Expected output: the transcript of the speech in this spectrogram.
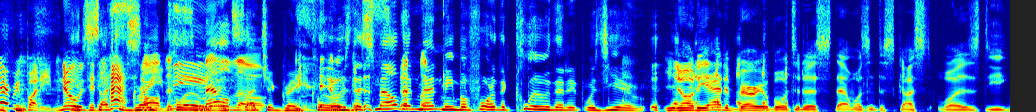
Everybody knows it's it such has a to be the clue. me. smell, it's though. such a great clue. It was the smell that meant me before the clue that it was you. You know, the added variable to this that wasn't discussed was the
